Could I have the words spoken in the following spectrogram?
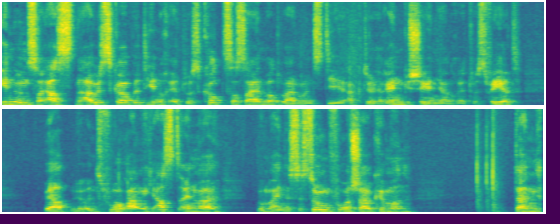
In unserer ersten Ausgabe, die noch etwas kürzer sein wird, weil uns die aktuelle Renngeschehen ja noch etwas fehlt, werden wir uns vorrangig erst einmal um eine Saisonvorschau kümmern. Dann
